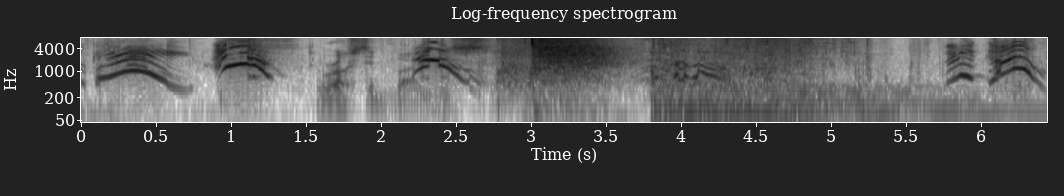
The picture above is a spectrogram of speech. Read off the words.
Okay! Ah! Roasted buns. Let it go!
